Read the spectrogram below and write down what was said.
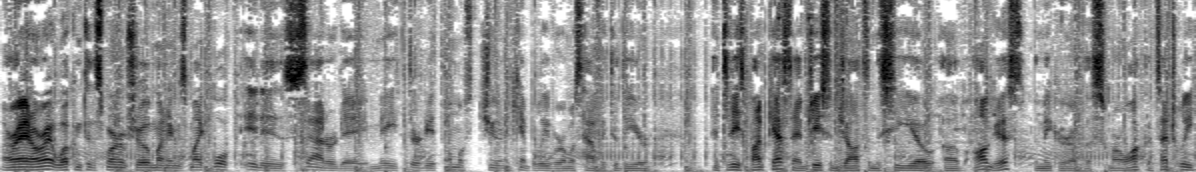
All right, all right. Welcome to the Smart Home Show. My name is Mike Wolf. It is Saturday, May 30th, almost June. I can't believe we're almost halfway through the year. And today's podcast, I have Jason Johnson, the CEO of August, the maker of the Smart Lock that's actually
